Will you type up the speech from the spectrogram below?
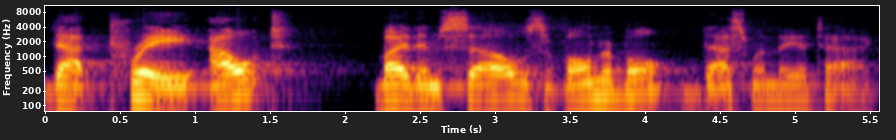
that prey out by themselves, vulnerable, that's when they attack.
